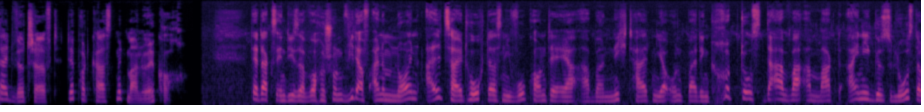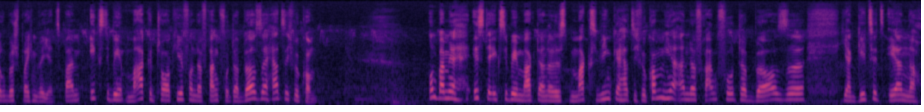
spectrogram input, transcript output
Inside Wirtschaft, der Podcast mit Manuel Koch. Der DAX in dieser Woche schon wieder auf einem neuen Allzeithoch. Das Niveau konnte er aber nicht halten. Ja, und bei den Kryptos, da war am Markt einiges los. Darüber sprechen wir jetzt beim XTB Market Talk hier von der Frankfurter Börse. Herzlich willkommen. Und bei mir ist der XTB Marktanalyst Max Winke. Herzlich willkommen hier an der Frankfurter Börse. Ja, geht es jetzt eher nach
